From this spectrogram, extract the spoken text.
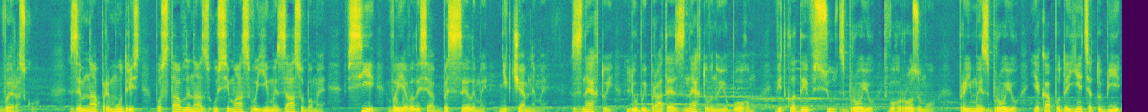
виразку. Земна премудрість поставлена з усіма своїми засобами, всі виявилися безсилими, нікчемними. Знехтуй, любий брате, знехтуваною Богом, відклади всю зброю твого розуму, прийми зброю, яка подається тобі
